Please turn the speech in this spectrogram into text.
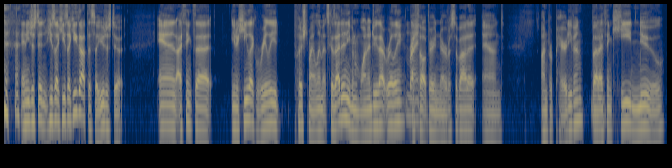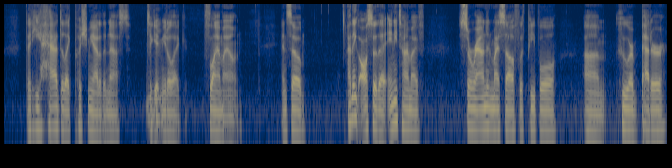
and he just didn't. He's like, he's like, "You got this, though. You just do it." And I think that you know he like really pushed my limits because I didn't even want to do that. Really, I felt very nervous about it and unprepared even. But I mm-hmm. think he knew that he had to like push me out of the nest to get mm-hmm. me to like fly on my own. And so I think also that anytime I've surrounded myself with people um, who are better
